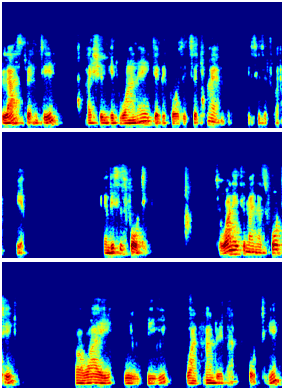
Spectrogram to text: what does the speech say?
plus 20, I should get 180 because it's a triangle. This is a triangle here. And this is 40. So 180 minus 40, or y will be 140,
